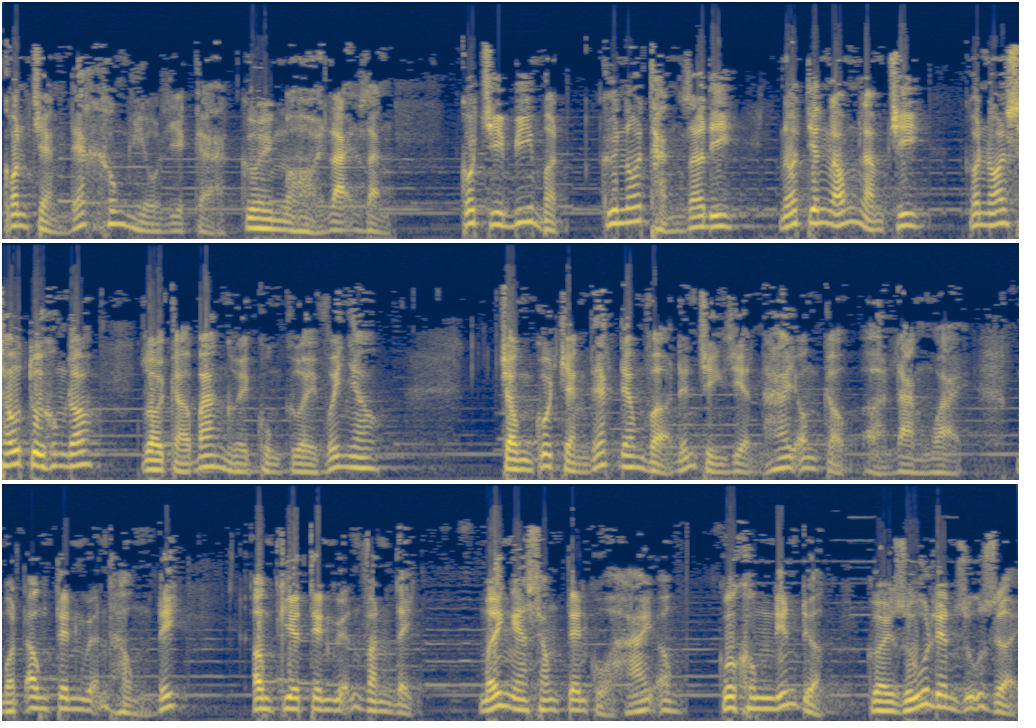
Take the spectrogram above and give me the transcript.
Con chàng đét không hiểu gì cả, Cười mà hỏi lại rằng, Có chi bí mật? Cứ nói thẳng ra đi, Nói tiếng lóng làm chi? Có nói xấu tôi không đó? Rồi cả ba người cùng cười với nhau. Chồng cô chàng đét đem vợ đến trình diện hai ông cậu ở làng ngoài Một ông tên Nguyễn Hồng Đích, Ông kia tên Nguyễn Văn Địch. Mới nghe xong tên của hai ông, Cô không nín được, Cười rú lên rũ rượi,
